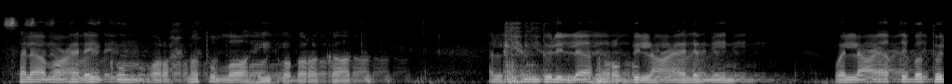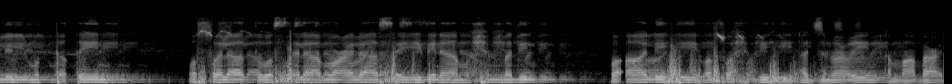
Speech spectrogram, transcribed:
السلام عليكم ورحمة الله وبركاته الحمد لله رب العالمين والعاقبة للمتقين والصلاة والسلام على سيدنا محمد وآله وصحبه أجمعين أما بعد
